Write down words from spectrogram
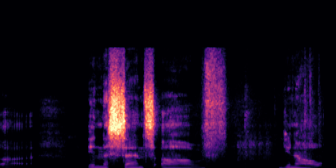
Uh, in the sense of, you know,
